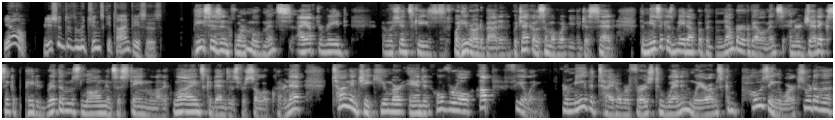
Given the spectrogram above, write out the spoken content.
you know, you should do the Muczynski timepieces. Pieces in four movements. I have to read Muczynski's what he wrote about it, which echoes some of what you just said. The music is made up of a number of elements energetic, syncopated rhythms, long and sustained melodic lines, cadenzas for solo clarinet, tongue in cheek humor, and an overall up feeling. For me, the title refers to when and where I was composing the work, sort of a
